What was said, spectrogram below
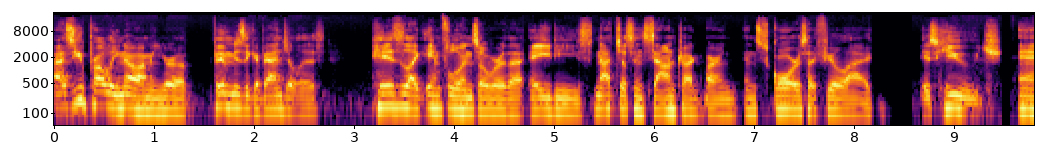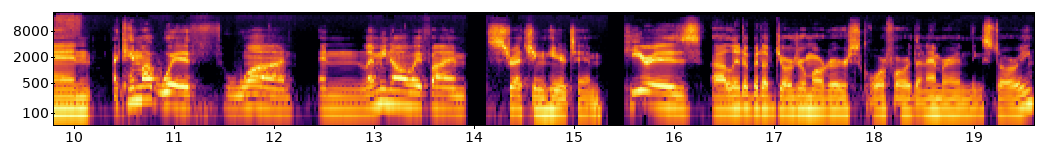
As you probably know, I mean, you're a film music evangelist. His like influence over the 80s not just in soundtrack but in, in scores i feel like is huge. And i came up with one and let me know if i'm stretching here tim. Here is a little bit of giorgio moroder's score for the never ending story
